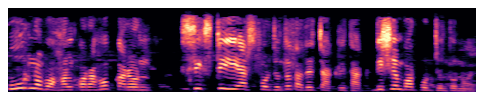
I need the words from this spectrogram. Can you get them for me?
পূর্ণ বহাল করা হোক, কারণ সিক্সটি ইয়ার্স পর্যন্ত তাদের চাকরি থাক, ডিসেম্বর পর্যন্ত নয়।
